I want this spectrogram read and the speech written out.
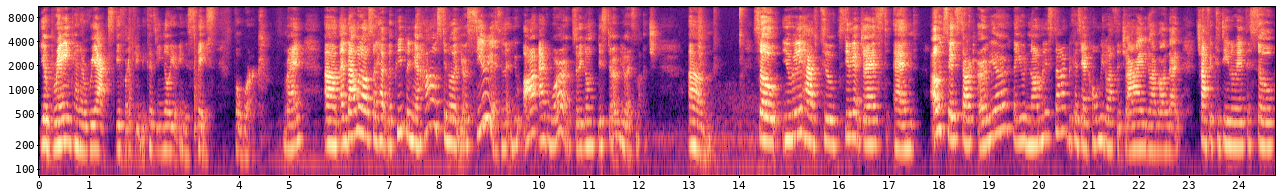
your brain kind of reacts differently because you know you're in the space for work, right? Um, and that will also help the people in your house to know that you're serious and that you are at work so they don't disturb you as much. Um, so you really have to still get dressed and I would say start earlier than you would normally start because you're at home, you don't have to drive, you don't have all that traffic to deal with. So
